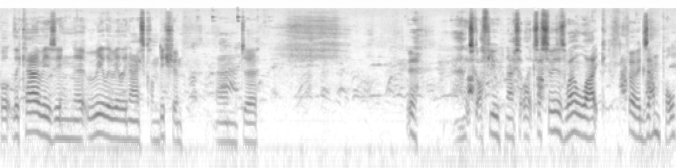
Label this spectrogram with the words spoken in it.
but the car is in uh, really really nice condition and uh, yeah and it's got a few nice little accessories as well like for example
